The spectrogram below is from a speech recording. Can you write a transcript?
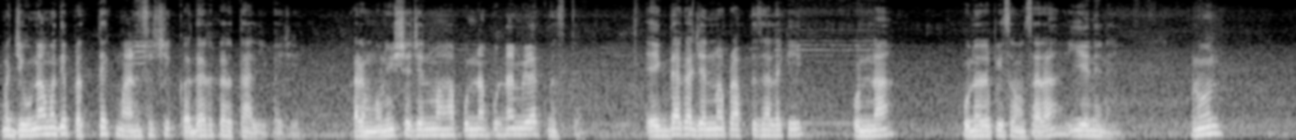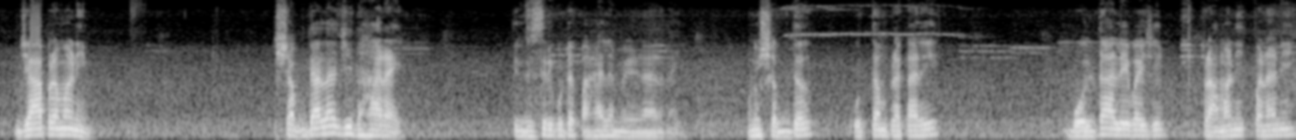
मग जीवनामध्ये प्रत्येक माणसाची कदर करता आली पाहिजे. कारण मनुष्य जन्म हा पुन्हा पुन्हा मिळत नसतो. एकदा का जन्म प्राप्त झाला की पुन्हा पुनरपी संसारा येणे नाही. म्हणून ज्याप्रमाणे शब्दाला जी धार आहे ती दुसरी कुठे पाहायला मिळणार नाही. म्हणून शब्द उत्तम प्रकारे बोलता आले पाहिजे. प्रामाणिकपणाने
